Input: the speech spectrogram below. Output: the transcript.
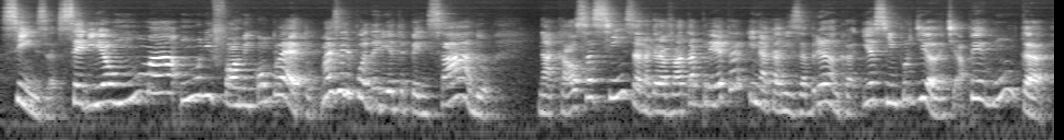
cinza. Seria uma, um uniforme completo. Mas ele poderia ter pensado na calça cinza, na gravata preta e na camisa branca e assim por diante. A pergunta,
